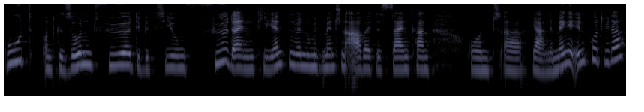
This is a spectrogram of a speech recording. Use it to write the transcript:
gut und gesund für die Beziehung, für deinen Klienten, wenn du mit Menschen arbeitest, sein kann. Und äh, ja, eine Menge Input wieder.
